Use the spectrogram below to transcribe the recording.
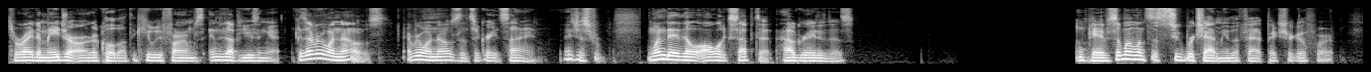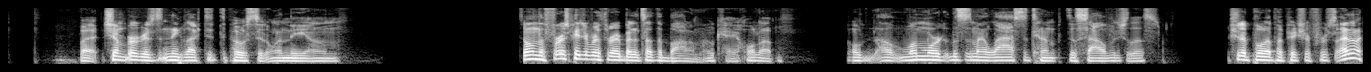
to write a major article about the Kiwi farms ended up using it because everyone knows. Everyone knows it's a great site. They just one day they'll all accept it. How great it is. Okay, if someone wants to super chat me the fat picture, go for it. But Chimp Burgers neglected to post it on the um it's on the first page of our thread, but it's at the bottom. Okay, hold up. Hold, uh, one more. This is my last attempt to salvage this. Should have pulled up a picture first. I don't.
